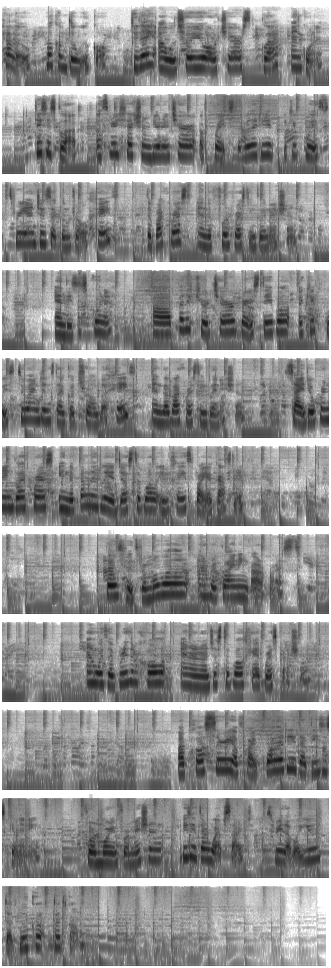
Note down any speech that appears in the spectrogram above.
Hello, welcome to Weelko. Today I will show you our chairs Glab and Kune. This is Glab, a three-section beauty chair of great stability equipped with three engines that control height, the backrest and the footrest inclination. And this is Kune, a pedicure chair very stable equipped with two engines that control the height and the backrest inclination. Side opening leg rest independently adjustable in height by a gas lift both with removable and reclining armrest, and with a breather hole and an adjustable headrest cushion. Upholstery of high quality that is cleaning. For more information, visit our website www.weelko.com.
